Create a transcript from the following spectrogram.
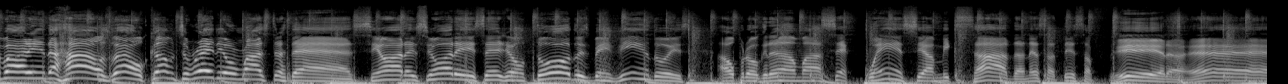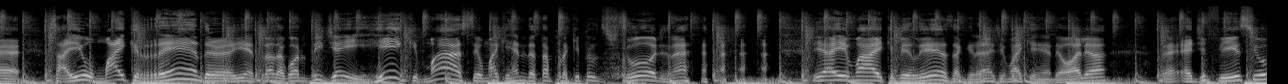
Everybody in the house, welcome to Radio Master Dance. Senhoras e senhores, sejam todos bem-vindos ao programa Sequência Mixada nessa terça-feira. É, saiu o Mike Render e entrando agora o DJ Rick Master. O Mike Render tá por aqui pelos estúdios, né? e aí, Mike, beleza? Grande Mike Render. Olha, é, é difícil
